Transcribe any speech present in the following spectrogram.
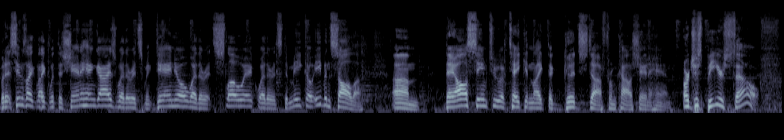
But it seems like like with the Shanahan guys, whether it's McDaniel, whether it's Slowik, whether it's DeMeco, even Saleh, um, they all seem to have taken like the good stuff from Kyle Shanahan. or just be yourself.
